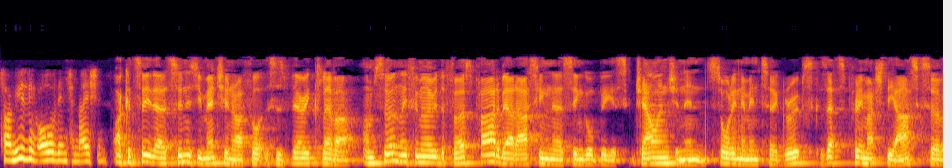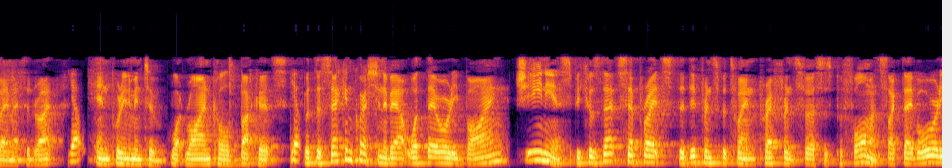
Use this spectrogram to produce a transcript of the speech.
So I'm using all of the information. I could see that as soon as you mentioned it, I thought this is very clever. I'm certainly familiar with the first part about asking the single biggest challenge and then sorting them into groups because that's pretty much the ask survey method, right? Yep. And putting them into what Ryan calls buckets. Yep. But the second question about what they're already buying, genius, because that separates the difference between preference versus performance. Like they've already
